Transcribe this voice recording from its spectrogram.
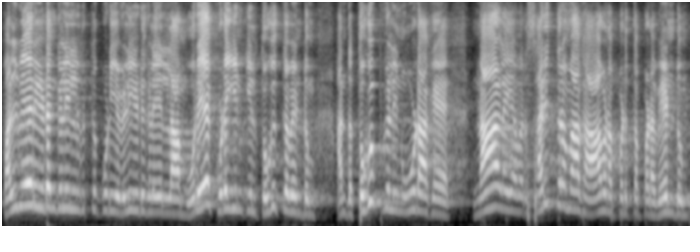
பல்வேறு இடங்களில் இருக்கக்கூடிய வெளியீடுகளை எல்லாம் ஒரே குடையின் கீழ் தொகுக்க வேண்டும். அந்த தொகுப்புகளின் ஊடாக நாளை அவர் சரித்திரமாக ஆவணப்படுத்தப்பட வேண்டும்.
